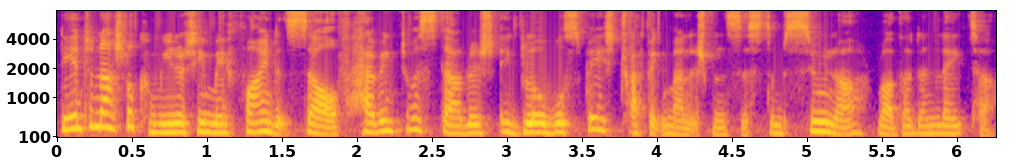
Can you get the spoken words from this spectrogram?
the international community may find itself having to establish a global space traffic management system sooner rather than later.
